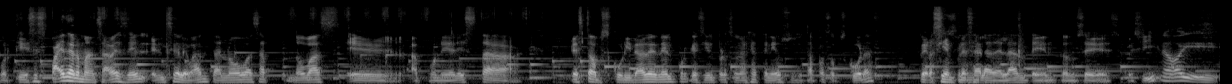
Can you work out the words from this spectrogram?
Porque es Spider-Man, ¿sabes? Él, él se levanta, no vas a, no vas, eh, a poner esta, esta obscuridad en él porque sí el personaje ha tenido sus etapas oscuras, pero siempre sale adelante, entonces, pues sí. no, y,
